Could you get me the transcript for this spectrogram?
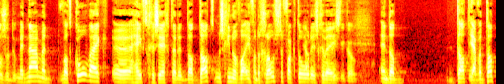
anders het doen. met name wat Kolwijk eh, heeft gezegd, dat, dat dat misschien nog wel een van de grootste factoren Ja, is dat geweest. denk ik ook. En dat, dat, ja, want dat,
